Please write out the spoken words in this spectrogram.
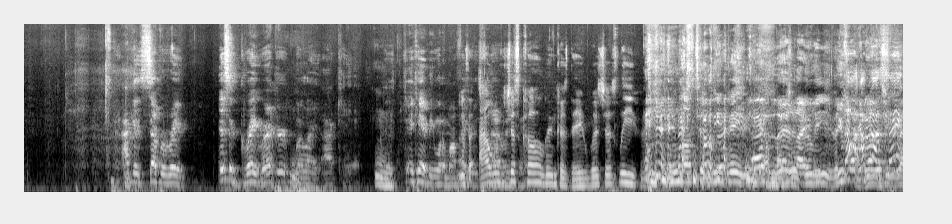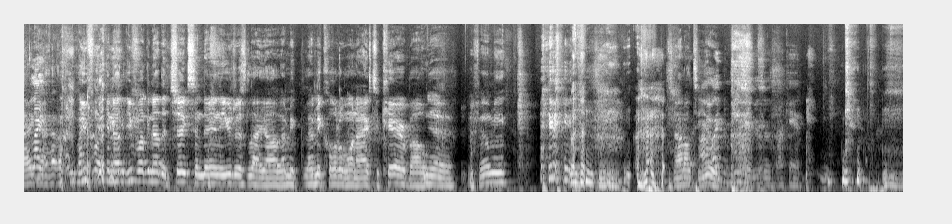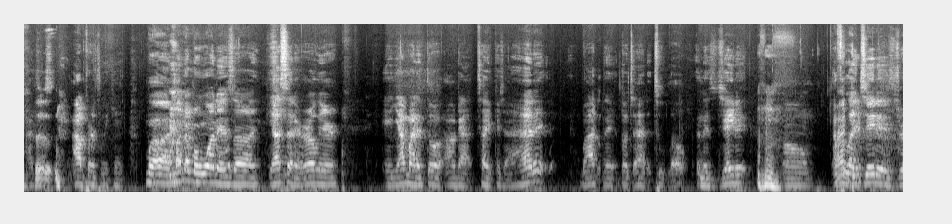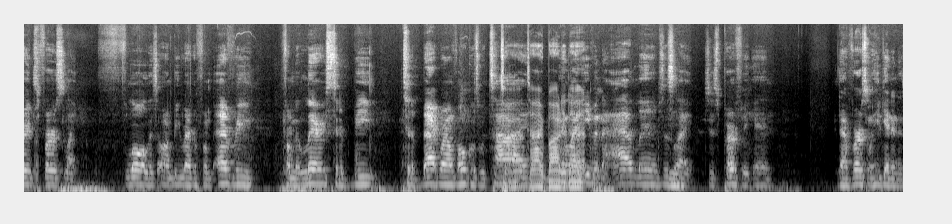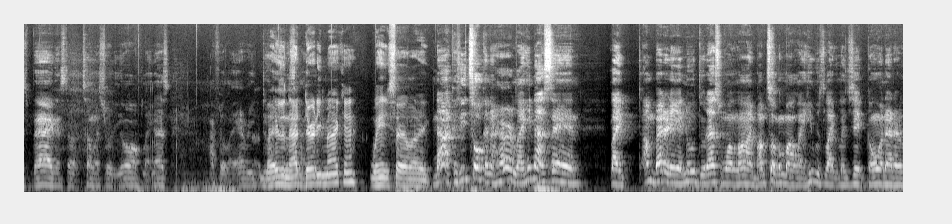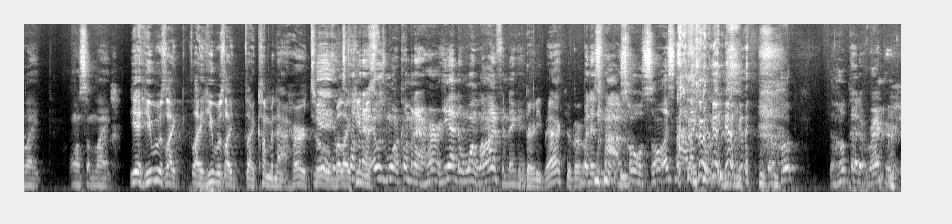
I can separate. It's a great record, but like I can't. It, it can't be one of my I favorites. like, I was just calling because they was just leaving. Ultimately, they- like, you, you fucking I'm not other saying like, you fucking other, you fucking other chicks, and then you just like, yo, let me let me call the one I actually care about. Yeah, You feel me? Shout out to I you. like the music. It's just I can't. I just, I personally can't. But uh, my number one is uh, y'all said it earlier, and y'all might have thought I got tight because I had it, but I th- thought y'all had it too low, and it's Jaded. Um, I feel like Jaded is Drake's first like flawless R&B record from every, from the lyrics to the beat to the background vocals with Ty, Ty, Ty body and like that. even the ad libs, it's like just perfect. And that verse when he get in his bag and start telling Shorty off, like that's, I feel like every. Dude But isn't that like, dirty macking? When he said like, Nah, cause he talking to her like he not saying like I'm better than your new dude. That's one line, but I'm talking about like he was like legit going at her like on some like yeah, he was like, like he was like, like coming at her too, yeah, but like he coming was it was more coming at her. He had the one line for nigga, dirty back, you know. but it's not his whole song. It's not like the, the hook. The hook of the record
